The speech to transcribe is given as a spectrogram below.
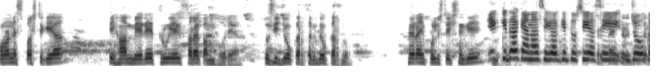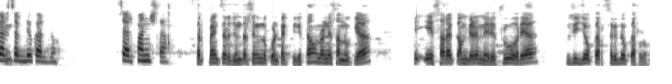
ਉਹਨਾਂ ਨੇ ਸਪਸ਼ਟ ਕਿਹਾ ਕਿ ਹਾਂ ਮੇਰੇ ਥਰੂ ਇਹ ਸਾਰਾ ਕੰਮ ਹੋ ਰਿਹਾ। ਤੁਸੀਂ ਜੋ ਕਰ ਸਕਦੇ ਹੋ ਕਰ ਲਓ। ਫਿਰ ਅਸੀਂ ਪੁਲਿਸ ਸਟੇਸ਼ਨ ਗਏ। ਇਹ ਕਿਹਦਾ ਕਹਿਣਾ ਸੀਗਾ ਕਿ ਤੁਸੀਂ ਅਸੀਂ ਜੋ ਕਰ ਸਕਦੇ ਹੋ ਕਰ ਦਿਓ ਸਰਪੰਚ ਦਾ। ਸਰਪੰਚ ਰਜਿੰਦਰ ਸਿੰਘ ਨੂੰ ਕੰਟੈਕਟ ਕੀਤਾ। ਉਹਨਾਂ ਨੇ ਸਾਨੂੰ ਕਿਹਾ ਕਿ ਇਹ ਸਾਰਾ ਕੰਮ ਜਿਹੜਾ ਮੇਰੇ ਥਰੂ ਹੋ ਰਿਹਾ ਤੁਸੀਂ ਜੋ ਕਰ ਸਕਦੇ ਹੋ ਕਰ ਲਓ।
